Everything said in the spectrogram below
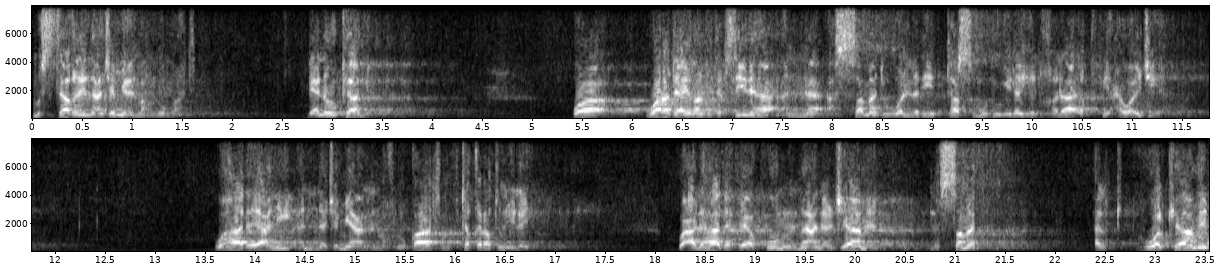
مستغن عن جميع المخلوقات لأنه كامل. وورد أيضا في تفسيرها أن الصمد هو الذي تصمد إليه الخلائق في حوائجها. وهذا يعني أن جميع المخلوقات مفتقرة إليه. وعلى هذا فيكون المعنى الجامع للصمد هو الكامل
